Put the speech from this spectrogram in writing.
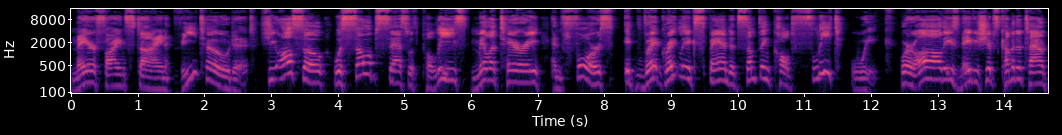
Mayor Feinstein vetoed it. She also was so obsessed with police, military, and force, it greatly expanded something called Fleet Week where all these Navy ships come into town,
